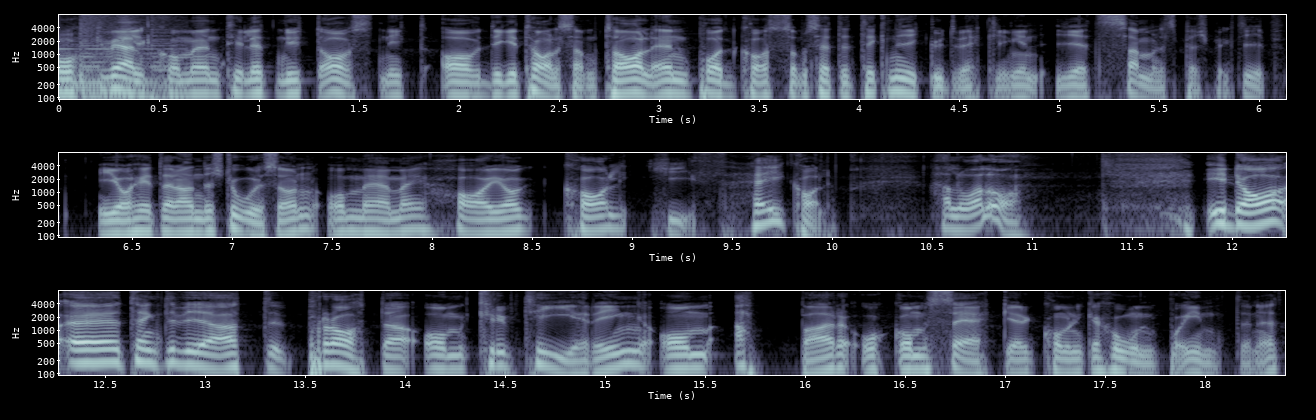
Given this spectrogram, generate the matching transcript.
och välkommen till ett nytt avsnitt av Digitalsamtal, en podcast som sätter teknikutvecklingen i ett samhällsperspektiv. Jag heter Anders Thoresson och med mig har jag Carl Heath. Hej Carl! Hallå hallå! Idag eh, tänkte vi att prata om kryptering, om appar och om säker kommunikation på internet.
